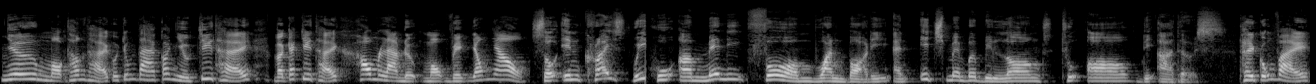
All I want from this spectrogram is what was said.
như một thân thể của chúng ta có nhiều chi thể và các chi thể không làm được một việc giống nhau. So in Christ, we who are many form one body, and each member belongs to all the others. Thì cũng vậy,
